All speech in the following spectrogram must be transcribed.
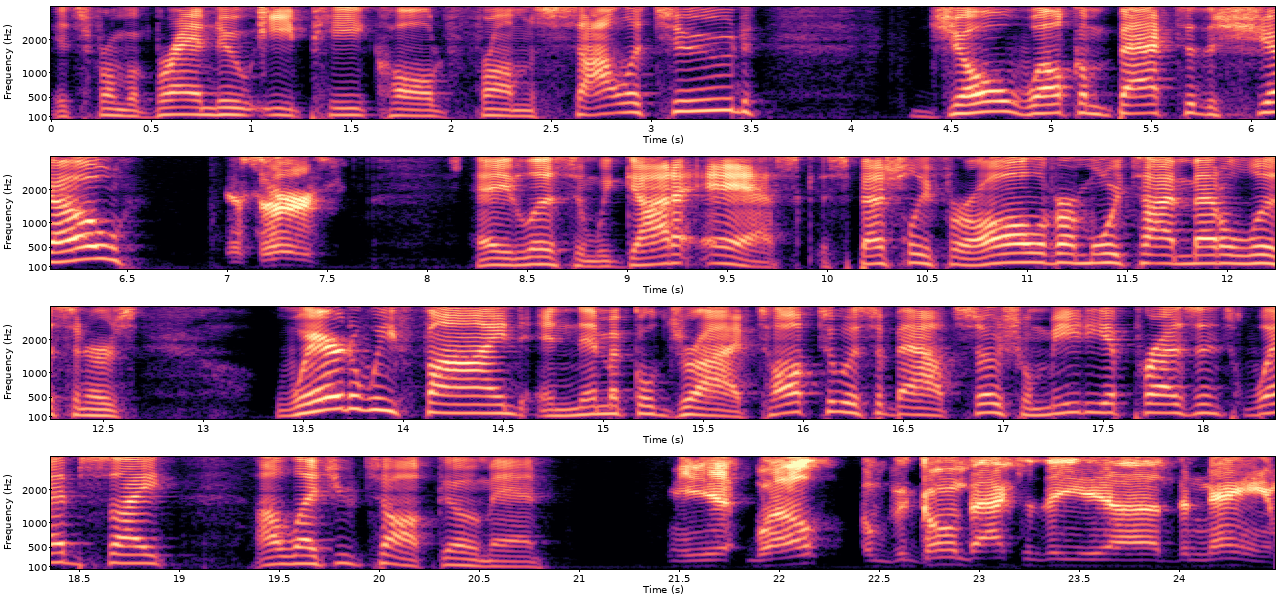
It's from a brand new EP called From Solitude. Joel, welcome back to the show. Yes, sir. Hey, listen, we got to ask, especially for all of our Muay Thai metal listeners, where do we find Inimical Drive? Talk to us about social media presence, website. I'll let you talk. Go, man. Yeah, well, going back to the uh, the name,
